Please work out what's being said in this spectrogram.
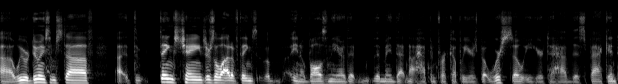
uh, we were doing some stuff. Uh, th- things changed. There's a lot of things, uh, you know, balls in the air that that made that not happen for a couple of years. But we're so eager to have this back, and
